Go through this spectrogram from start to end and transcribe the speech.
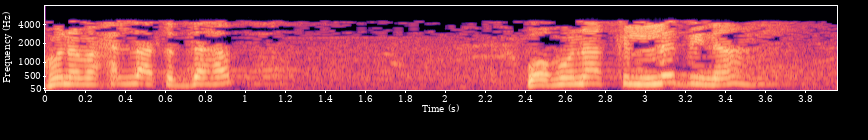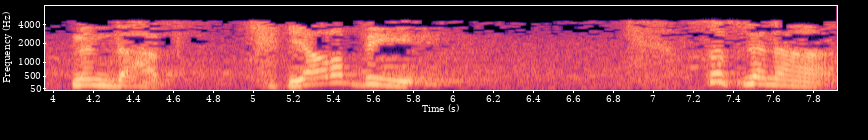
هنا محلات الذهب وهناك اللبنة من ذهب. يا ربي صف لنا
